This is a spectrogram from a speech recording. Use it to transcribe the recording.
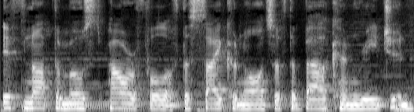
if not the most powerful, of the psychonauts of the Balkan region.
